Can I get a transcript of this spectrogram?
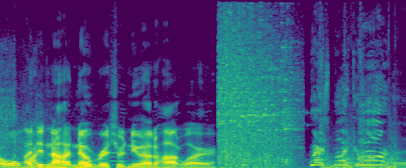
Oh I did not know Richard knew how to hotwire. Where's my car? Uh,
